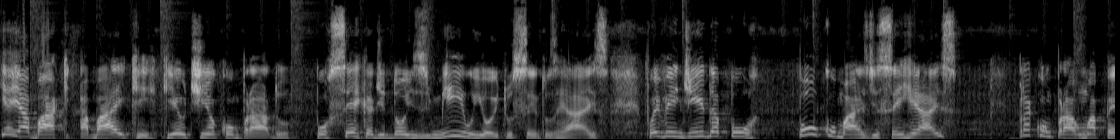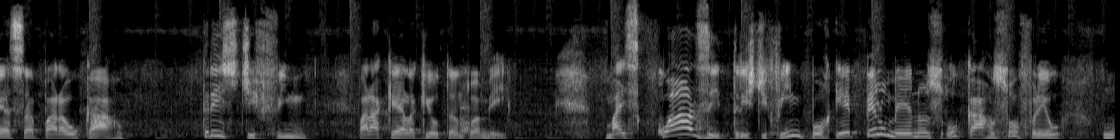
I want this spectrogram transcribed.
E aí a bike, a bike que eu tinha comprado por cerca de R$ 2.800 foi vendida por pouco mais de R$ reais para comprar uma peça para o carro. Triste fim para aquela que eu tanto amei. Mas quase triste fim porque pelo menos o carro sofreu um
